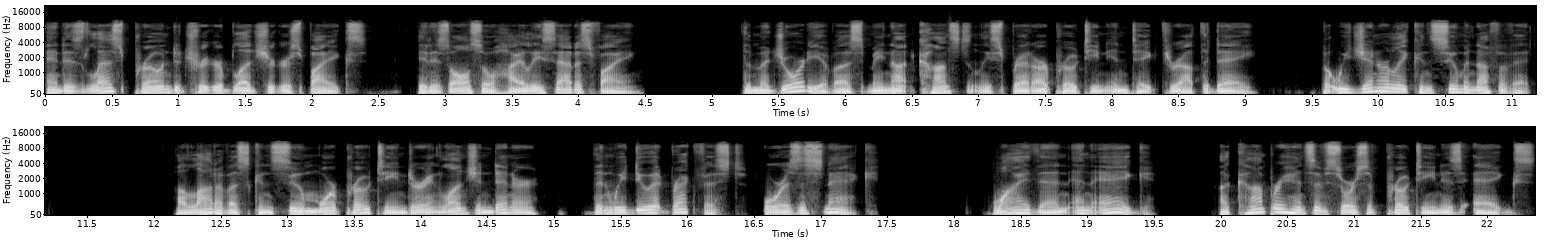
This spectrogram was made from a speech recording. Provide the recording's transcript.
and is less prone to trigger blood sugar spikes, it is also highly satisfying. The majority of us may not constantly spread our protein intake throughout the day, but we generally consume enough of it. A lot of us consume more protein during lunch and dinner than we do at breakfast or as a snack. Why then an egg? A comprehensive source of protein is eggs.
